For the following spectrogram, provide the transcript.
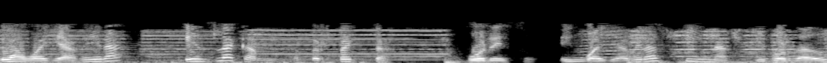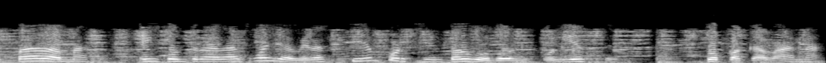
La guayabera es la camisa perfecta. Por eso, en guayaberas finas y bordados para damas, encontrarás guayaberas 100% algodón y poliéster, Copacabana,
